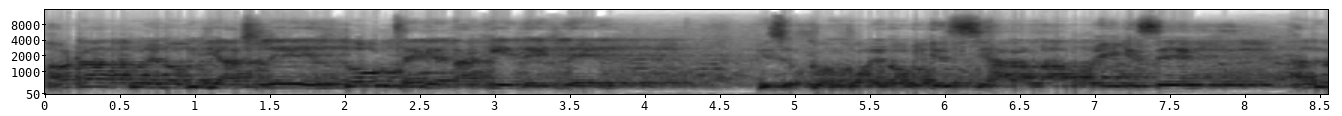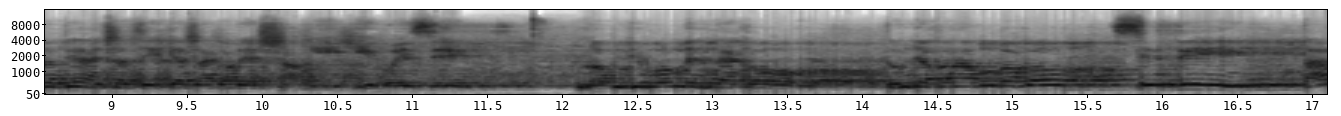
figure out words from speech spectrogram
হঠাৎ করে নবীজি আসলেন, দূর থেকে তাকিয়ে দেখলেন। কিছুক্ষণ পরে নবীজির চেহারা লাভ হয়ে গেছে। হযরতে আয়েশা জিজ্ঞাসা করে, স্বামী, কি হয়েছে? নবীজি বললেন, দেখো, তুমি যখন আবু বকর সিদ্দিক, তার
